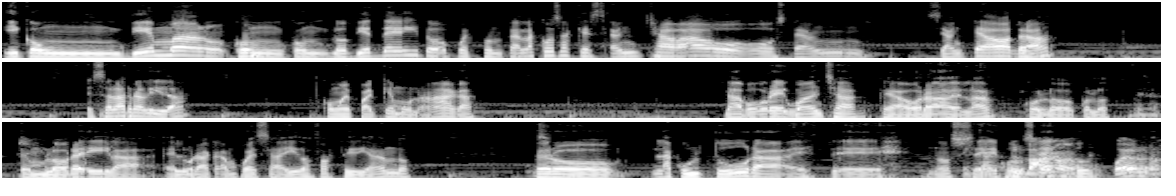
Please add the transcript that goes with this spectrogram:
y con 10 manos, con, los 10 deditos, pues contar las cosas que se han chavado o se han se han quedado atrás. Esa es la realidad. Como el Parque Monaga. La pobre guancha, que ahora, ¿verdad? Con, con los temblores y la, el huracán, pues se ha ido fastidiando. Pero la cultura, este, no sé, Ponce, pueblo.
